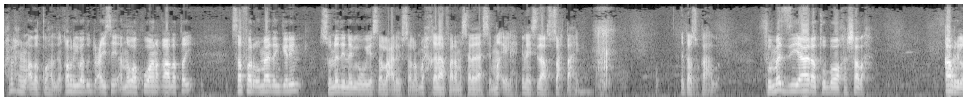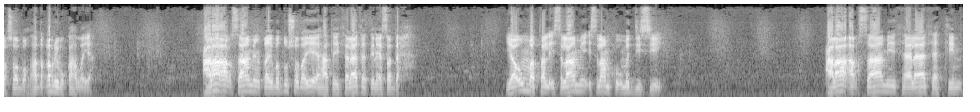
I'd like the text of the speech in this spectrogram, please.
Waxba xun aadan ku hadlin qabrigii baad u ducaysay adna waa kuwaana qaadatay safar umaadan gelin sunnadii nabiga weeye sal alla alay wasalam wax khilaafana masaladaasi ma ileh inay sidaasu sax tahay. Intaasu ka hadla. Huma ziyaaratu booqashada. Qabri la soo booqdo. Hadda qabri buu ka hadlayaa. Calaa aqsaamin qayba dushooda ayay ahaatay halaatatin ee saddex. Yaa ummata alislaami islaamka ummadiisiyey calaa aqsaami halaathatin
